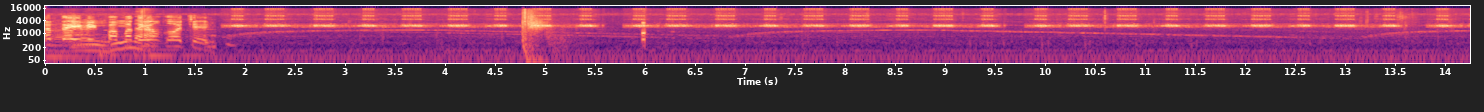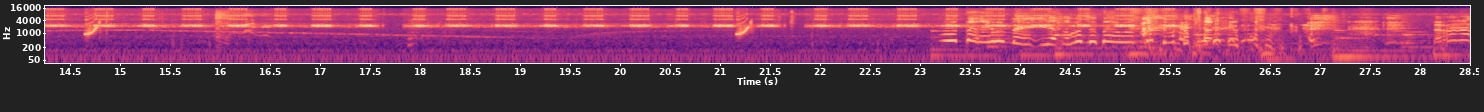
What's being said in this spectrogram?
Ang timing pa pati Mahihina. yung kotse. Na, naiiyak ako sa tawa ko. Tara na.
